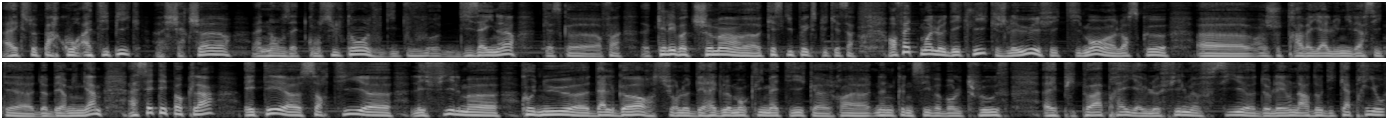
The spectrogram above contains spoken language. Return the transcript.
avec ce parcours atypique, chercheur, maintenant vous êtes consultant, vous dites vous designer, qu'est-ce que, enfin, quel est votre chemin, qu'est-ce qui peut expliquer ça? En fait, moi le déclic, je l'ai eu effectivement lorsque je travaillais à l'université de Birmingham. À cette époque-là, étaient sortis les films euh, connus euh, d'Al Gore sur le dérèglement climatique, euh, je crois Unconceivable Truth, et puis peu après il y a eu le film aussi de Leonardo DiCaprio.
